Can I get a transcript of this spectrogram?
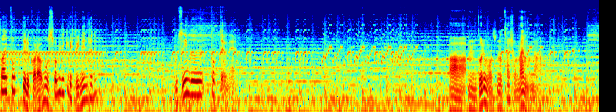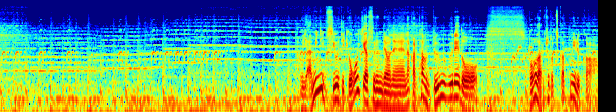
ぱい取ってるから、もう装備できる人いねえんじゃね？全部取ったよね。ああ、うん、どれもそんな大将ないもんな。闇に強い敵多い気がするんだよね。だから多分、ドゥームブレード、どうだろう？ちょっと使ってみるか。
